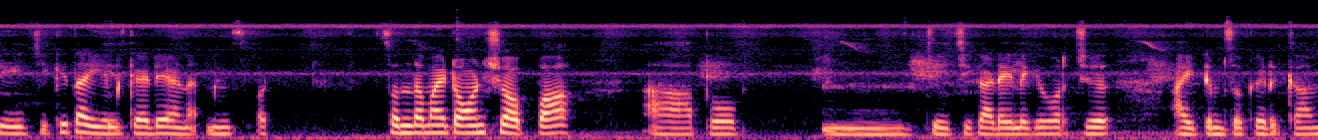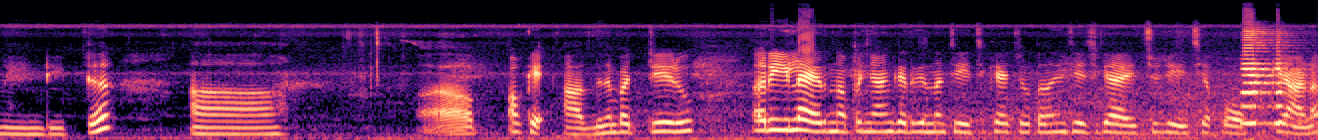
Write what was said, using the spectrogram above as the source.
ചേച്ചിക്ക് തയ്യൽക്കടയാണ് മീൻസ് സ്വന്തമായിട്ട് ഓൺ ഷോപ്പാണ് അപ്പോൾ ചേച്ചി കടയിലേക്ക് കുറച്ച് ഐറ്റംസ് ഒക്കെ എടുക്കാൻ വേണ്ടിയിട്ട് ഓക്കെ അതിന് പറ്റിയൊരു റീലായിരുന്നു. അപ്പോൾ ഞാൻ കരുതി എന്നാൽ ചേച്ചിക്ക് അയച്ചു കൊടുക്കാൻ ചേച്ചിക്ക് അയച്ചു. ചേച്ചി അപ്പോൾ ഓക്കെയാണ്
